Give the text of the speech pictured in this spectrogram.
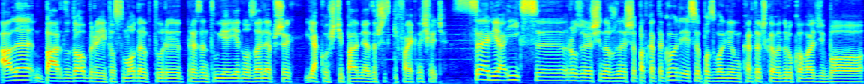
ale bardzo dobry i to jest model, który prezentuje jedną z najlepszych jakości palenia ze wszystkich fajek na świecie. Seria X y, rozumie się na różne jeszcze podkategorie i sobie pozwoliłem karteczkę wydrukować, bo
